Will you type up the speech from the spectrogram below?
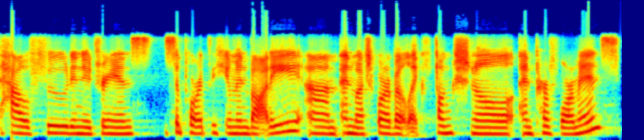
how food and nutrients support the human body um, and much more about like functional and performance.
